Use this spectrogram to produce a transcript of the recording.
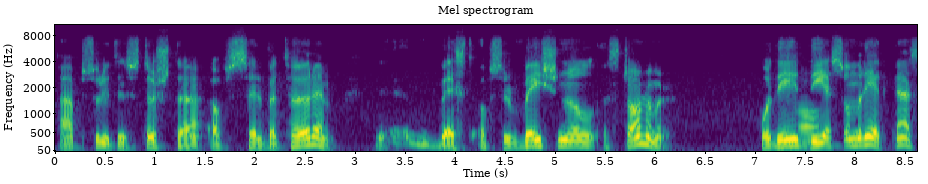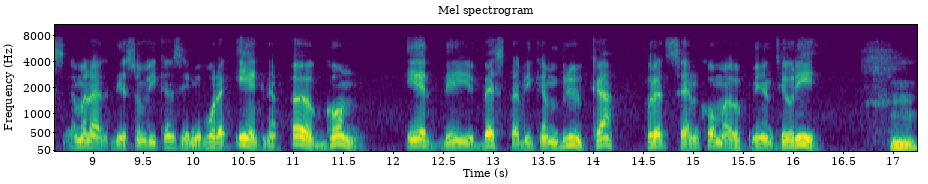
absolut den största observatören. Best observational astronomer. Och det är ja. det som räknas. Jag menar, det som vi kan se med våra egna ögon är det bästa vi kan bruka för att sen komma upp med en teori. Mm.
